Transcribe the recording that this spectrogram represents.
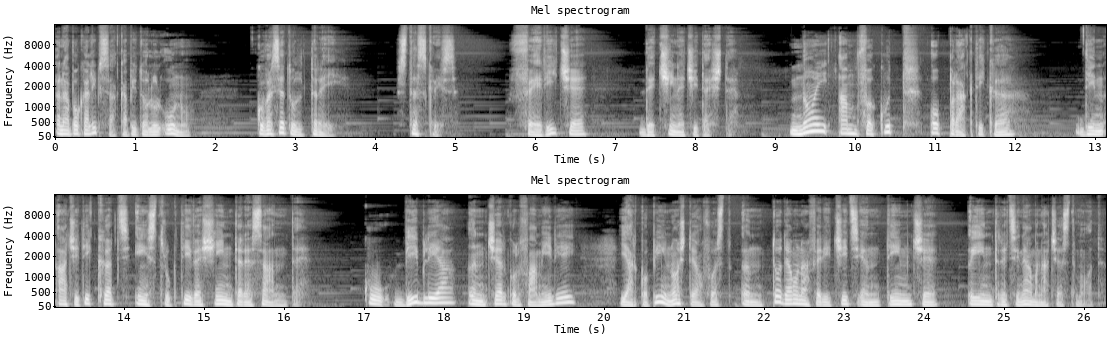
În Apocalipsa, capitolul 1, cu versetul 3, stă scris Ferice de cine citește. Noi am făcut o practică din a citi cărți instructive și interesante, cu Biblia în cercul familiei, iar copiii noștri au fost întotdeauna fericiți în timp ce îi întrețineam în acest mod.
